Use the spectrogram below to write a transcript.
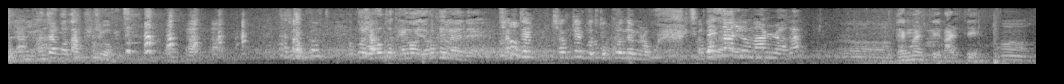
반장고 딱 붙여. 그거 이렇게 대고 이렇게 가야 돼. 청태 청태부터 꺼내면 확 몇 잡아. 살이요 마누라가? 어, 백말띠, 말띠. 어,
